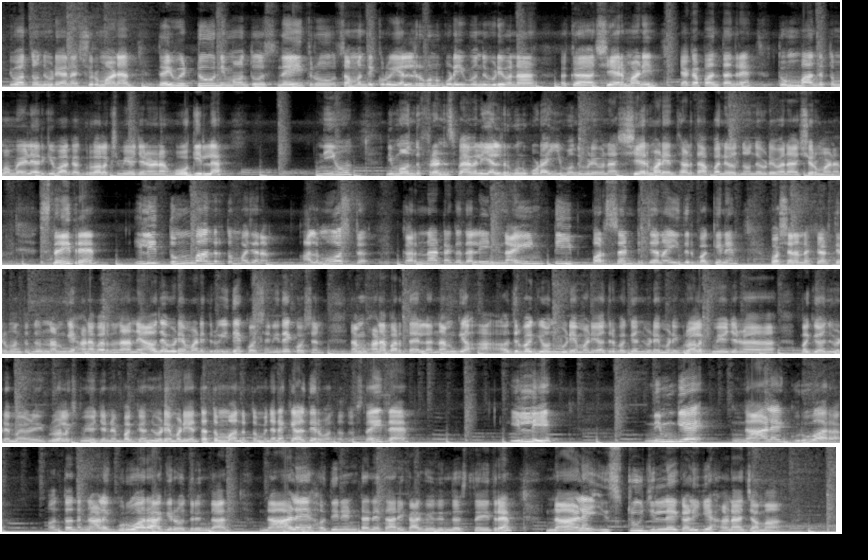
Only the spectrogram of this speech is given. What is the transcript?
ಇವತ್ತೊಂದು ವಿಡಿಯೋನ ಶುರು ಮಾಡೋಣ. ದಯವಿಟ್ಟು ನಿಮ್ಮ ಒಂದು ಸ್ನೇಹಿತರು, ಸಂಬಂಧಿಕರು ಎಲ್ರಿಗೂ ಕೂಡ ಈ ಒಂದು ವಿಡಿಯೋನ ಶೇರ್ ಮಾಡಿ. ಯಾಕಪ್ಪ ಅಂತಂದರೆ ತುಂಬ ಅಂದರೆ ತುಂಬ ಮಹಿಳೆಯರಿಗೆ ಇವಾಗ ಗೃಹಲಕ್ಷ್ಮಿ ಯೋಜನೆ ಹೋಗಿಲ್ಲ. ನೀವು ನಿಮ್ಮ ಒಂದು ಫ್ರೆಂಡ್ಸ್ ಫ್ಯಾಮಿಲಿ ಎಲ್ರಿಗೂ ಕೂಡ ಈ ಒಂದು ವಿಡಿಯೋನ ಶೇರ್ ಮಾಡಿ ಅಂತ ಹೇಳ್ತಾ ಬನ್ನಿ. ಒಂದು ವಿಡಿಯೋನ ಶುರು ಮಾಡೋಣ. ಸ್ನೇಹಿತರೆ, ಇಲ್ಲಿ ತುಂಬ ಅಂದರೆ ತುಂಬ ಜನ ಆಲ್ಮೋಸ್ಟ್ ಕರ್ನಾಟಕದಲ್ಲಿ ನೈಂಟಿ ಪರ್ಸೆಂಟ್ ಜನ ಇದ್ರ ಬಗ್ಗೆನೇ ಕ್ವಶನ್ ಅನ್ನ ಕೇಳ್ತಿರುವಂಥದ್ದು ನಮಗೆ ಹಣ ಬರ್ತದೆ ನಾನು ಯಾವುದೇ ವಿಡಿಯೋ ಮಾಡಿದ್ರು ಇದೇ ಕ್ವಶನ್ ಇದೇ ಕ್ವಶನ್ ನಮ್ಗೆ ಹಣ ಬರ್ತಾ ಇಲ್ಲ. ನಮಗೆ ಅದ್ರ ಬಗ್ಗೆ ಒಂದು ವಿಡಿಯೋ ಮಾಡಿ, ಅದ್ರ ಬಗ್ಗೆ ಒಂದು ವಿಡಿಯೋ ಮಾಡಿ. ಗೃಹಲಕ್ಷ್ಮಿ ಯೋಜನೆ ಬಗ್ಗೆ ಒಂದು ವಿಡಿಯೋ ಮಾಡಿ, ಗೃಹಲಕ್ಷ್ಮಿ ಯೋಜನೆ ಬಗ್ಗೆ ಒಂದು ವಿಡಿಯೋ ಮಾಡಿ ಅಂತ ತುಂಬ ಅಂದ್ರೆ ತುಂಬ ಜನ ಕೇಳ್ತಿರುವಂಥದ್ದು ಸ್ನೇಹಿತರೆ, ಇಲ್ಲಿ ನಿಮಗೆ ನಾಳೆ ಗುರುವಾರ, ಅಂತಂದ್ರೆ ನಾಳೆ ಗುರುವಾರ ಆಗಿರೋದ್ರಿಂದ ನಾಳೆ ಹದಿನೆಂಟನೇ ತಾರೀಕು ಆಗಿರೋದ್ರಿಂದ ಸ್ನೇಹಿತರೆ, ನಾಳೆ ಇಷ್ಟು ಜಿಲ್ಲೆಗಳಿಗೆ ಹಣ ಜಮಾ.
